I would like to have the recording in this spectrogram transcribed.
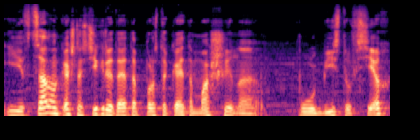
И в целом, конечно, Секрет это просто какая-то машина по убийству всех.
